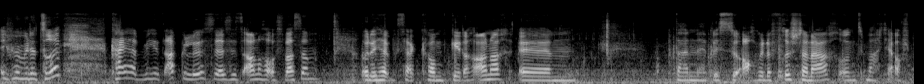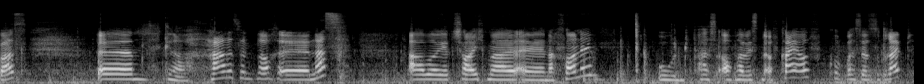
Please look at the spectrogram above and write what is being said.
Ich bin wieder zurück. Kai hat mich jetzt abgelöst, er ist jetzt auch noch aufs Wasser. Und ich habe gesagt, komm, geh doch auch noch. Ähm, dann bist du auch wieder frisch danach und macht ja auch Spaß. Ähm, genau, Haare sind noch äh, nass. Aber jetzt schaue ich mal äh, nach vorne und passe auch mal ein bisschen auf Kai auf. Guck, was er so treibt.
